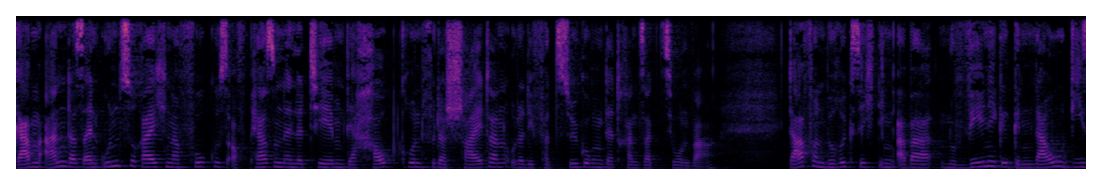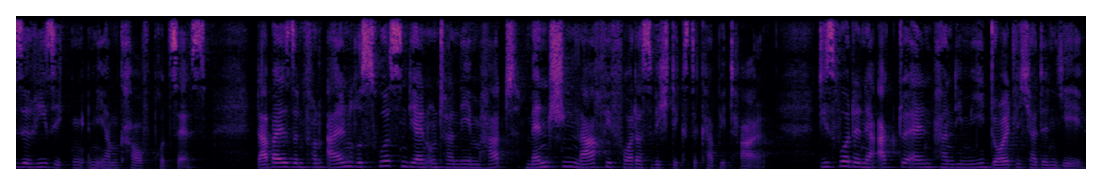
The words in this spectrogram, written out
gaben an, dass ein unzureichender Fokus auf personelle Themen der Hauptgrund für das Scheitern oder die Verzögerung der Transaktion war. Davon berücksichtigen aber nur wenige genau diese Risiken in ihrem Kaufprozess. Dabei sind von allen Ressourcen, die ein Unternehmen hat, Menschen nach wie vor das wichtigste Kapital. Dies wurde in der aktuellen Pandemie deutlicher denn je.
